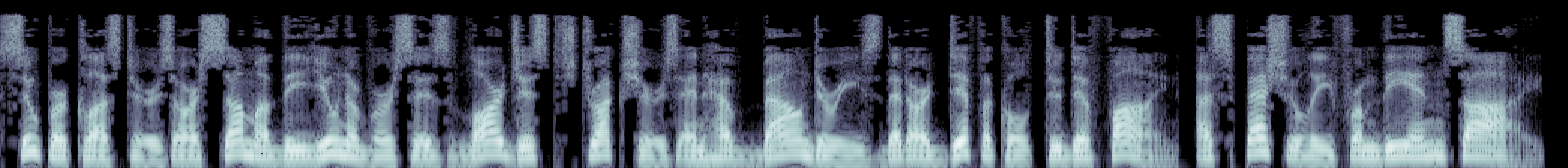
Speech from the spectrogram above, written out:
Superclusters are some of the universe's largest structures and have boundaries that are difficult to define, especially from the inside.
